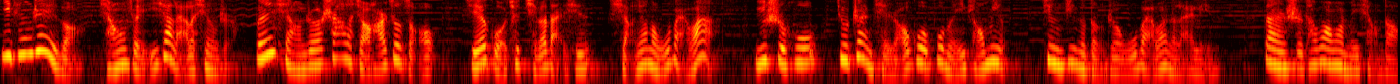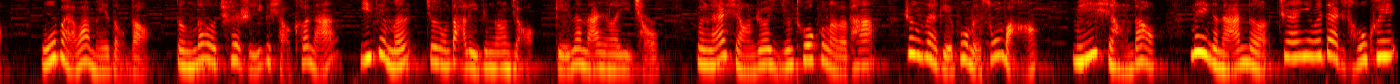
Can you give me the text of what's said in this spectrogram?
一听这个，抢匪一下来了兴致，本想着杀了小孩就走，结果却起了歹心，想要那五百万。于是乎就暂且饶过步美一条命，静静的等着五百万的来临。但是他万万没想到，五百万没等到，等到的却是一个小柯南，一进门就用大力金刚脚给那男人了一球。本来想着已经脱困了的他，正在给步美松绑，没想到那个男的竟然因为戴着头盔，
